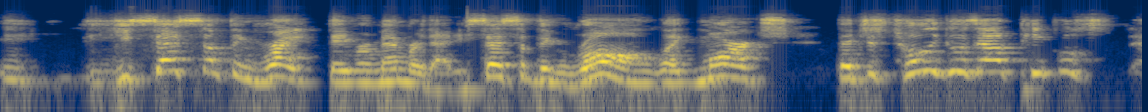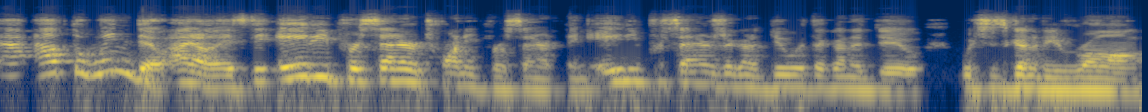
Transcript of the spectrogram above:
he, he, says something right. They remember that. He says something wrong, like March, that just totally goes out people's out the window. I don't know. It's the 80% or 20% thing. 80 percenters are going to do what they're going to do, which is going to be wrong.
